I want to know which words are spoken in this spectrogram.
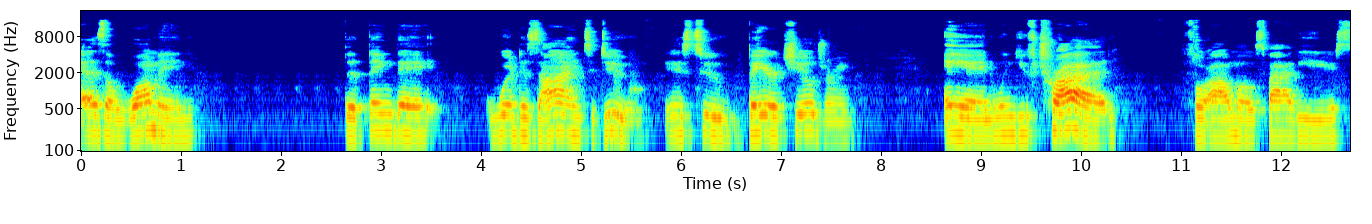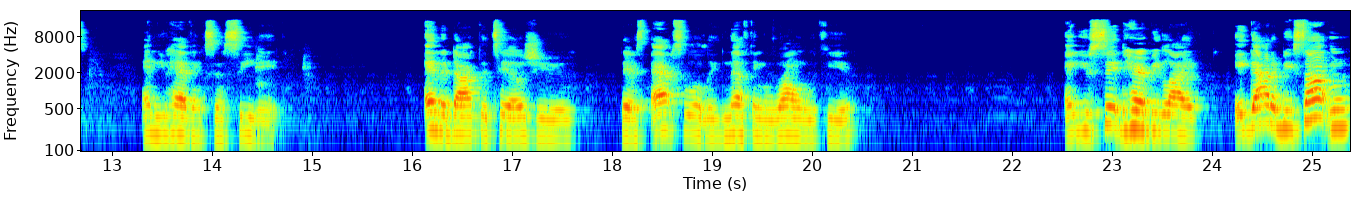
as a woman, the thing that we're designed to do is to bear children. And when you've tried for almost five years and you haven't succeeded, and the doctor tells you there's absolutely nothing wrong with you, and you sit there and be like, it gotta be something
